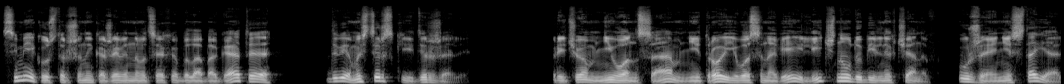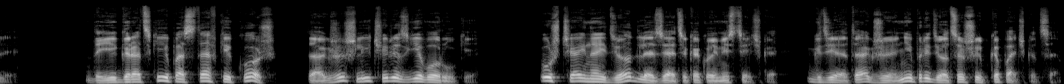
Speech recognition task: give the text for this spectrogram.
Семейка у старшины кожевенного цеха была богатая, две мастерские держали. Причем ни он сам, ни трое его сыновей лично у дубильных чанов уже не стояли. Да и городские поставки кож также шли через его руки. Уж чай найдет для зятя какое местечко — где также не придется шибко пачкаться.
